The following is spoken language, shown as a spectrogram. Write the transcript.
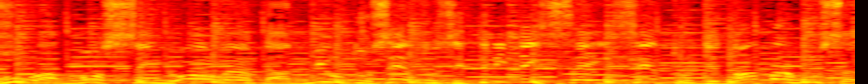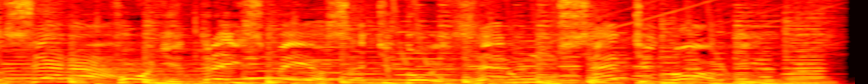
Rua Monsenhor Holanda, 1236, centro de Nova Russa, Ceará. Fone 36720179.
